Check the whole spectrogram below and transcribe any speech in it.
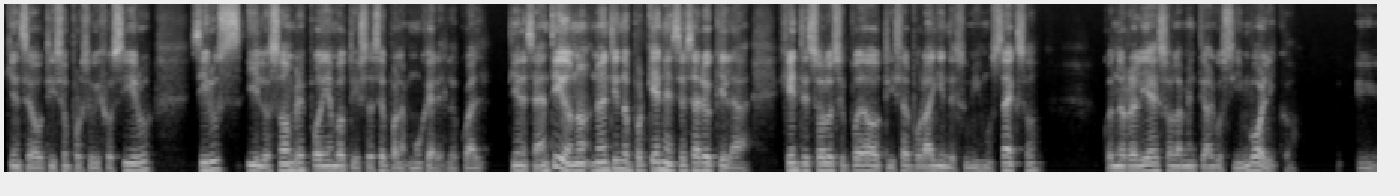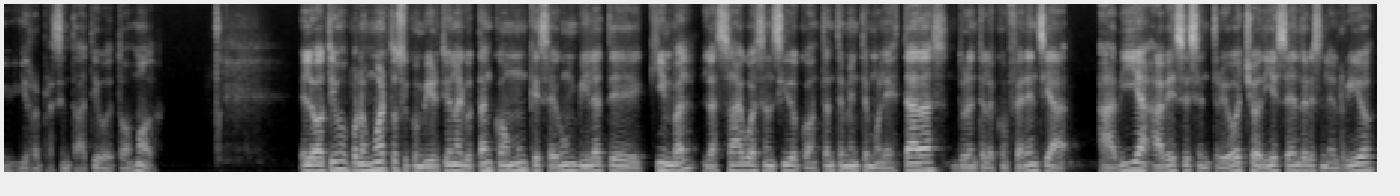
quien se bautizó por su hijo Cyrus, Cyrus y los hombres podían bautizarse por las mujeres, lo cual tiene sentido. No, no entiendo por qué es necesario que la gente solo se pueda bautizar por alguien de su mismo sexo, cuando en realidad es solamente algo simbólico y, representativo de todos modos. El bautismo por los muertos se convirtió en algo tan común que según Vilate Kimball, las aguas han sido constantemente molestadas. Durante la conferencia había a veces entre 8 a 10 elders en el río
